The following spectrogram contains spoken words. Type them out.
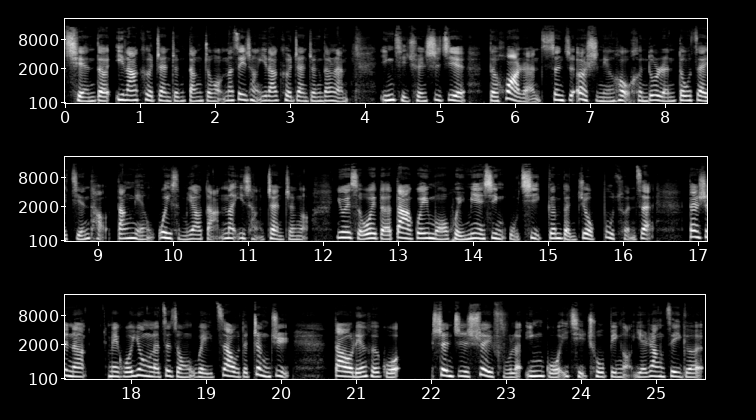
前的伊拉克战争当中，那这一场伊拉克战争当然引起全世界的哗然，甚至二十年后，很多人都在检讨当年为什么要打那一场战争哦，因为所谓的大规模毁灭性武器根本就不存在，但是呢，美国用了这种伪造的证据到联合国。甚至说服了英国一起出兵哦，也让这个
